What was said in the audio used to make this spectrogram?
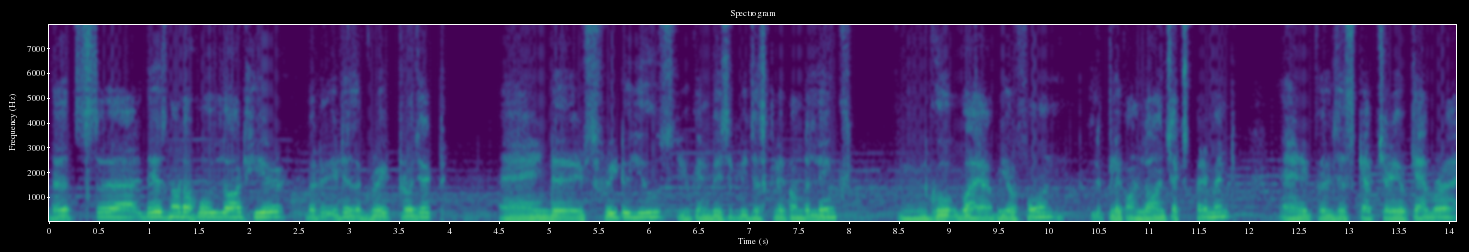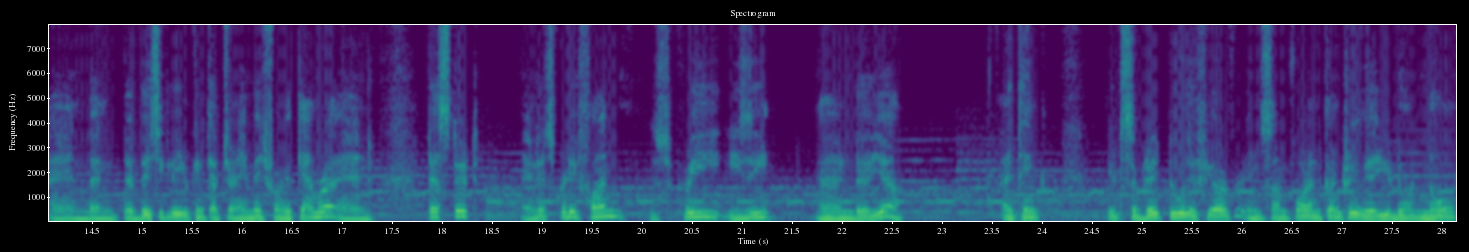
that's uh, there's not a whole lot here but it is a great project and uh, it's free to use. You can basically just click on the link mm, go via your phone click on launch experiment and it will just capture your camera. And then basically you can capture an image from your camera and test it. And it's pretty fun. It's free easy and uh, yeah. I think it's a great tool if you're in some foreign country where you don't know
